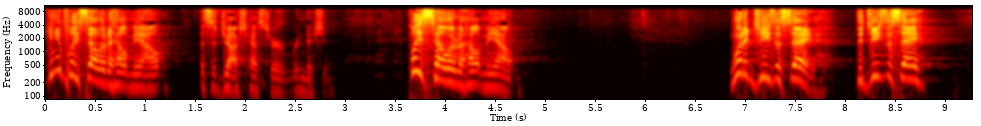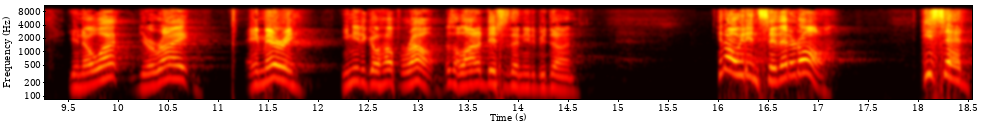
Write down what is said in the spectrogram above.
Can you please tell her to help me out? That's a Josh Hester rendition. Please tell her to help me out. What did Jesus say? Did Jesus say, you know what? You're right. Hey, Mary, you need to go help her out. There's a lot of dishes that need to be done. You know, he didn't say that at all. He said,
